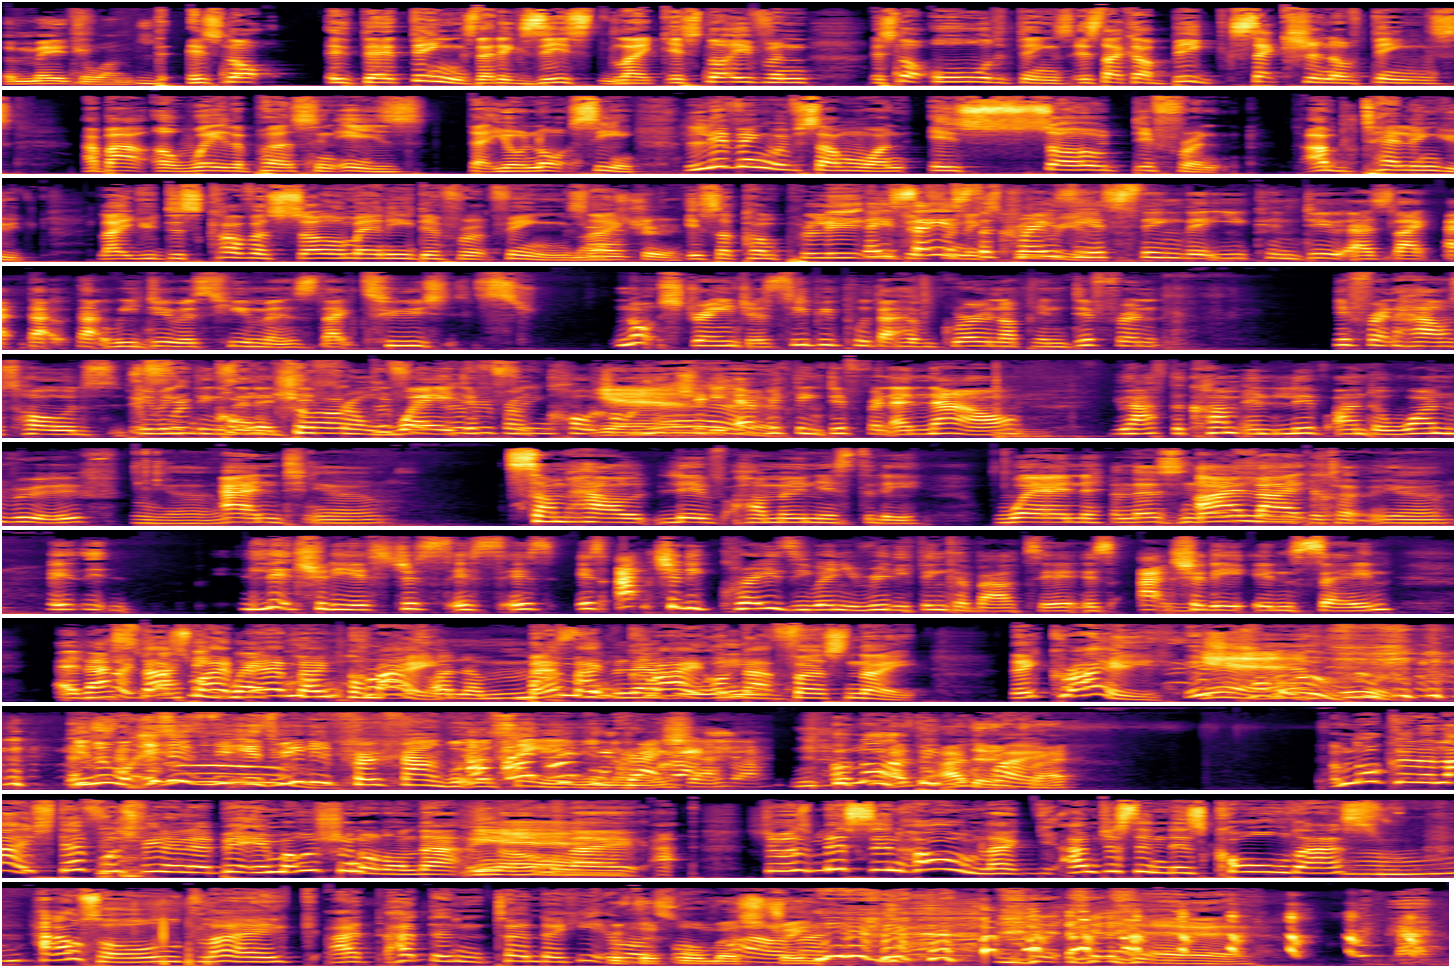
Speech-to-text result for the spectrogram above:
The major ones. it's not it, they're things that exist. Mm. Like it's not even it's not all the things. It's like a big section of things about a way the person is that you're not seeing. Living with someone is so different. I'm telling you like you discover so many different things No, like true. it's a completely they say it's the experience. craziest thing that you can do as like that that we do as humans like two not strangers two people that have grown up in different different households doing Different things in a different, different way everything. different culture Yeah. literally Yeah. everything different and now mm. you have to come and live under one roof Yeah. and yeah. somehow live harmoniously when And there's no I like- protect- yeah. it, it literally it's just it's it's it's actually crazy when you really think about it it's mm. actually insane and that's, like, that's I think why where bear compromise cry on a bear massive man level cry on is, that first night they cry it's Yeah, true. You know what? This is re- it's really profound what you're saying. You people know, cry, a lot of people I didn't cry. cry. I'm not gonna lie, Steph was feeling a bit emotional on that. You Yeah. know, like I, she was missing home. Like I'm just in this cold ass household. Like I hadn't turned the heater With on this for almost while, stranger. like- yeah.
